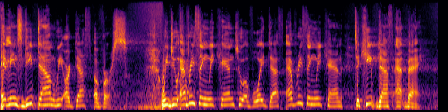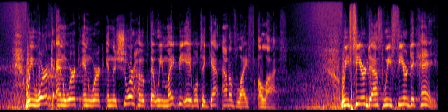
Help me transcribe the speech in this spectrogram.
It means deep down we are death averse. We do everything we can to avoid death, everything we can to keep death at bay. We work and work and work in the sure hope that we might be able to get out of life alive. We fear death, we fear decay,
